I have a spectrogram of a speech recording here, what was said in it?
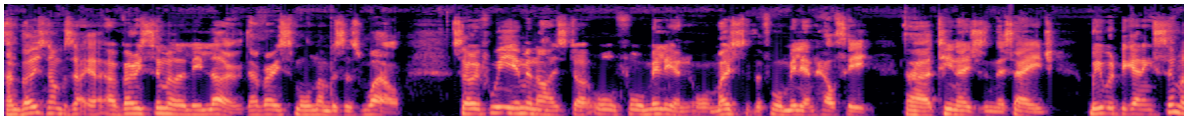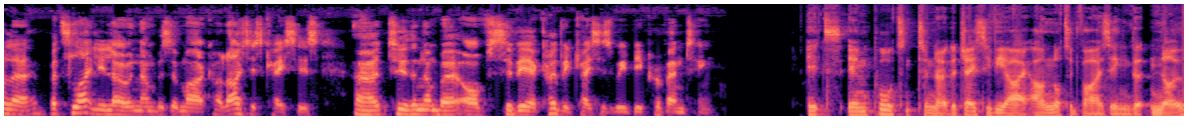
And those numbers are, are, very similarly low. They're very small numbers as well. So if we immunized uh, all 4 million or most of the 4 million healthy uh, teenagers in this age, we would be getting similar but slightly lower numbers of myocarditis cases uh, to the number of severe COVID cases we'd be preventing. It's important to note that JCVI are not advising that no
